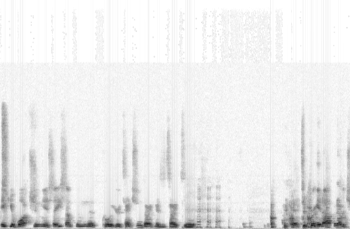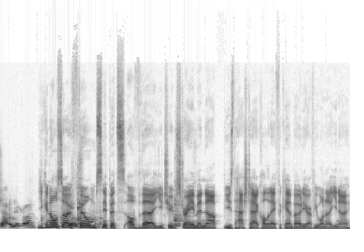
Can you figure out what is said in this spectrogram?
if you watch and you see something that caught your attention, don't hesitate to to bring it up and have a chat with everyone. You can also cool. film snippets of the YouTube stream and uh, use the hashtag Holiday for Cambodia if you want to, you know,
